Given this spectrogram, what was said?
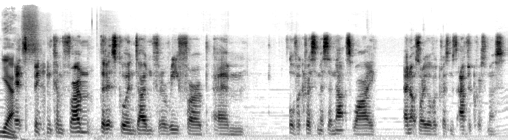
yeah, It's been confirmed that it's going down for a refurb um, over Christmas, and that's why. Uh, not sorry, over Christmas, after Christmas,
